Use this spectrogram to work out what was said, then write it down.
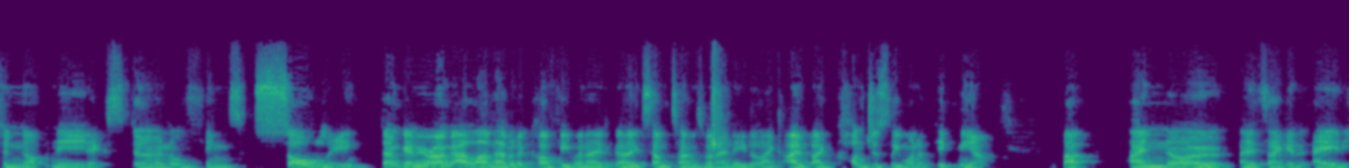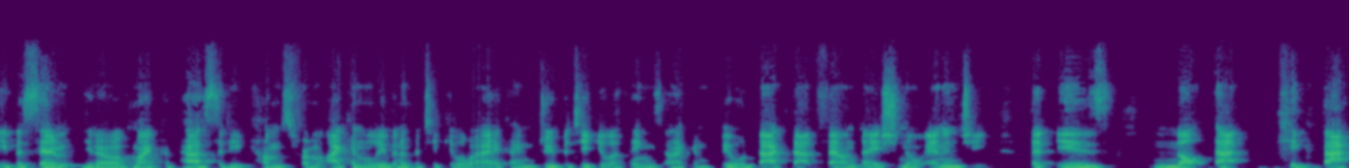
to not need external things solely. Don't get me wrong, I love having a coffee when I like sometimes when I need it. Like I, I consciously want to pick me up, but I know it's like an 80%, you know, of my capacity comes from I can live in a particular way, I can do particular things, and I can build back that foundational energy that is not that kickback.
